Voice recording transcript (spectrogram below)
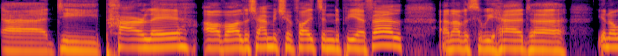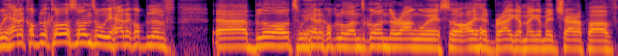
uh, the parlay of all the championship fights in the PFL, and obviously we had, uh, you know, we had a couple of close ones, but we had a couple of uh, blowouts. We had a couple of ones going the wrong way. So I had Braga, Magomed Sharapov,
